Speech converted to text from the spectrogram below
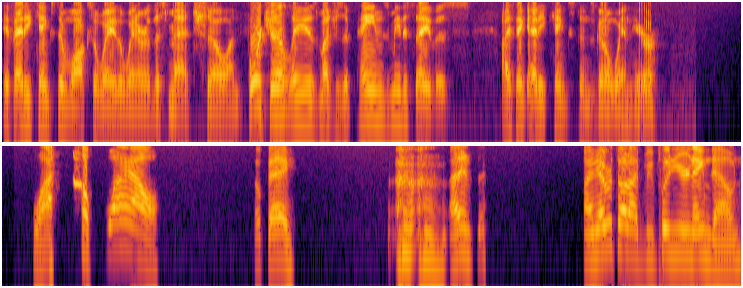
if Eddie Kingston walks away the winner of this match. So unfortunately, as much as it pains me to say this, I think Eddie Kingston's going to win here. Wow! Wow! Okay. I didn't. Th- I never thought I'd be putting your name down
